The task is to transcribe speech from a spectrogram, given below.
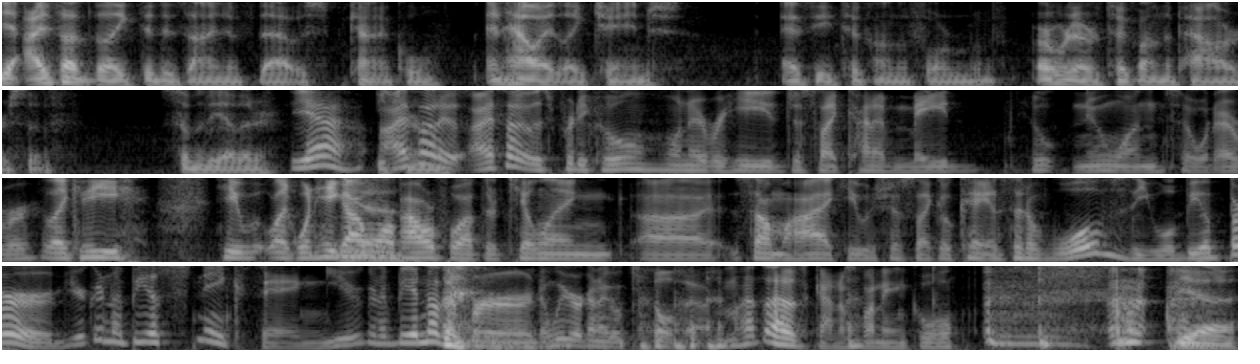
Yeah, I thought like the design of that was kind of cool, and how it like changed as he took on the form of or whatever took on the powers of some of the other. yeah, I thought it. I thought it was pretty cool. Whenever he just like kind of made new, new ones or whatever. Like he, he like when he got Yeah. more powerful after killing uh, Salma Hayek, he was just like, okay, instead of wolves, you will be a bird. You're gonna be a snake thing. You're gonna be another bird, and we were gonna go kill them. I thought it was kind of funny and cool. yeah,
